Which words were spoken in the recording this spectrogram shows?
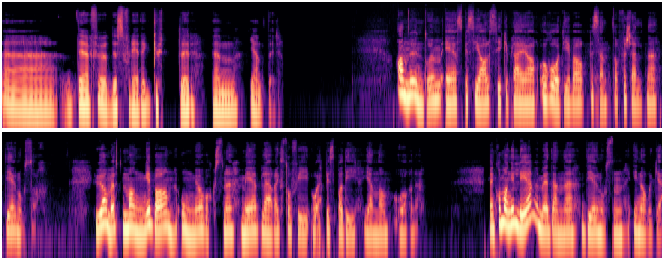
Eh, det fødes flere gutter enn jenter. Anne Undrum er spesialsykepleier og rådgiver ved Senter for sjeldne diagnoser. Hun har møtt mange barn, unge og voksne med blæreekstrofi og epispadi gjennom årene. Men hvor mange lever med denne diagnosen i Norge?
